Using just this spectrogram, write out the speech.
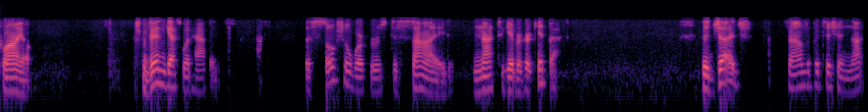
trial. Then guess what happens? The social workers decide not to give her her kid back. The judge found the petition not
